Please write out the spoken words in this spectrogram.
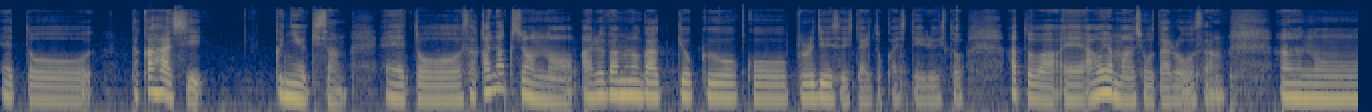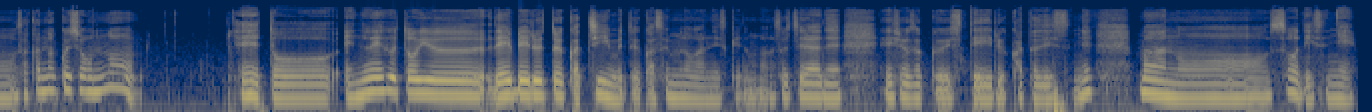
えっと高橋国幸さん。えっとサカナクションのアルバムの楽曲をこうプロデュースしたりとかしている人。あとは、えー、青山翔太郎さん。あのサカナクションのえっ、ー、と、NF というレーベルというかチームというかそういうものがあるんですけども、そちらで、所属している方ですね。まあ、あのそうですね。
